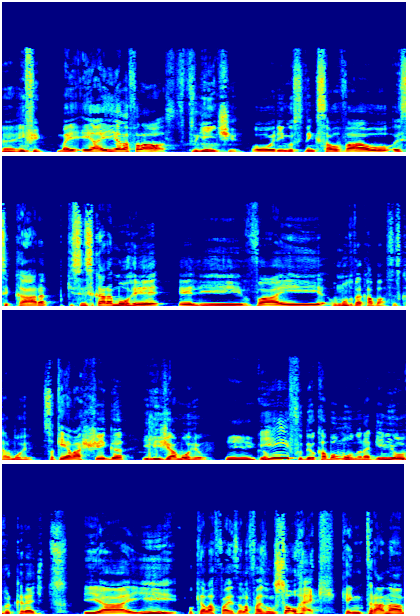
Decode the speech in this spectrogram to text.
É, enfim. Mas e aí ela fala, ó, seguinte, ô Ringo, você tem que salvar o- esse cara, porque se esse cara morrer, ele vai. O mundo vai acabar se esse cara morrer. Só que aí ela chega, ele já morreu. Ih, acabou. Ih, fudeu, acabou o mundo, né? Game over, créditos. E aí, o que ela faz? Ela faz um soul hack, que é entrar na,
